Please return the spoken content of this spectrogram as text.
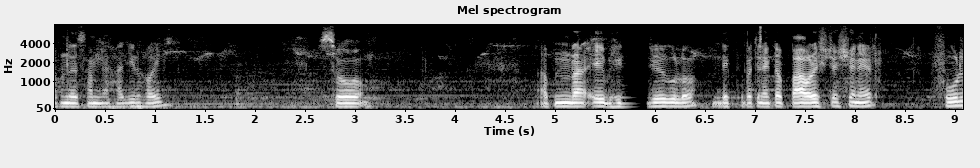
আপনাদের সামনে হাজির হই। সো আপনারা এই ভিডিওগুলো দেখতে পাচ্ছেন একটা পাওয়ার স্টেশনের ফুল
